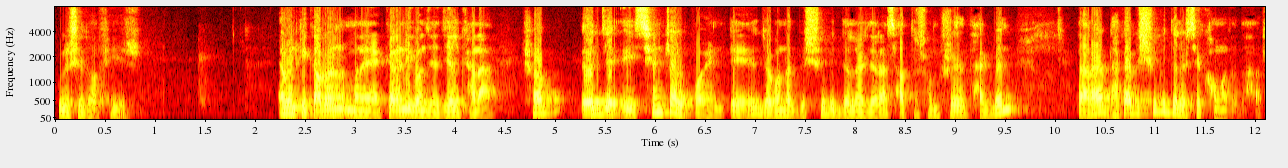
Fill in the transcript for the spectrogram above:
পুলিশের অফিস এমনকি কারণ মানে কেরানীগঞ্জের জেলখানা, সব এর যে এই সেন্ট্রাল পয়েন্টে জগন্নাথ বিশ্ববিদ্যালয়ের যারা ছাত্র সংসদে থাকবেন, তারা ঢাকা বিশ্ববিদ্যালয়ের সে ক্ষমতাধর।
